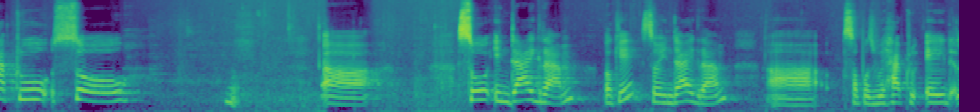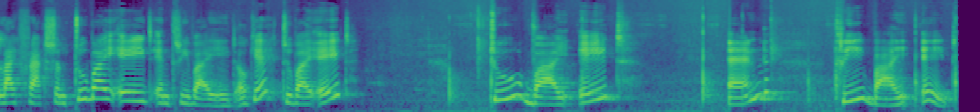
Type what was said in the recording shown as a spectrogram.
have to show uh, so in diagram okay so in diagram uh, suppose we have to add like fraction 2 by 8 and 3 by 8 okay? 2 by 8 2 by 8 and 3 by 8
